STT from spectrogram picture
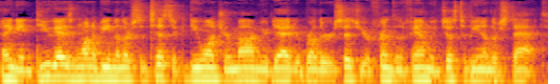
And again, do you guys want to be another statistic? Do you want your mom, your dad, your brother, your sister, your friends, and family just to be another stat?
